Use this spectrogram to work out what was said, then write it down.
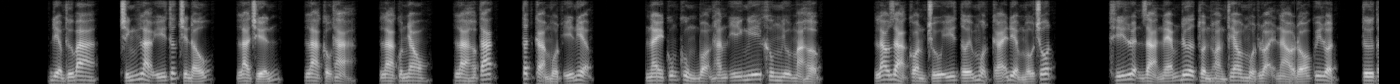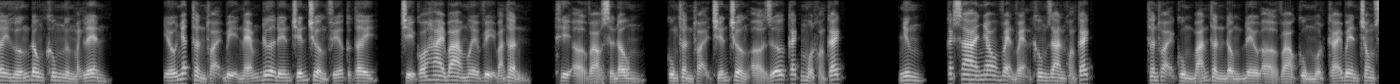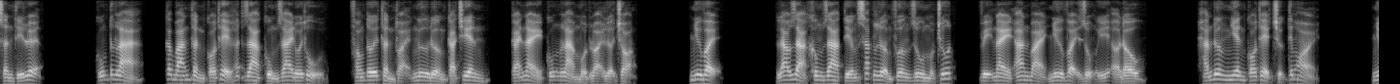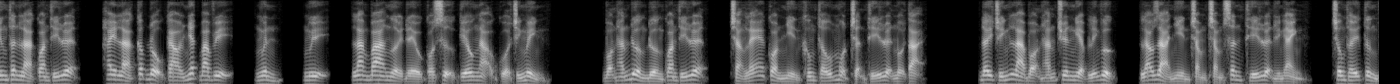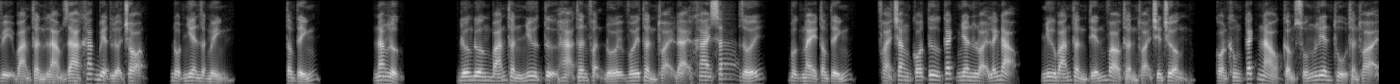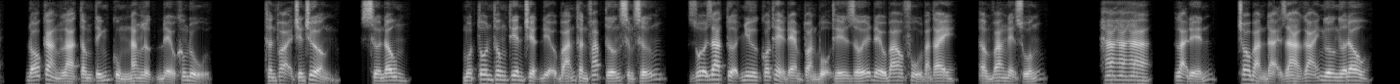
điểm thứ ba chính là ý thức chiến đấu, là chiến, là cầu thả, là quân nhau, là hợp tác, tất cả một ý niệm. Này cũng cùng bọn hắn ý nghĩ không như mà hợp. Lão giả còn chú ý tới một cái điểm mấu chốt. Thí luyện giả ném đưa tuần hoàn theo một loại nào đó quy luật, từ tây hướng đông không ngừng mạnh lên. Yếu nhất thần thoại bị ném đưa đến chiến trường phía cực tây, chỉ có hai ba mươi vị bán thần thì ở vào sườn đông, cùng thần thoại chiến trường ở giữa cách một khoảng cách. Nhưng cách xa nhau vẹn vẹn không gian khoảng cách. Thần thoại cùng bán thần đồng đều ở vào cùng một cái bên trong sân thí luyện. Cũng tức là, các bán thần có thể hất ra cùng giai đối thủ, phóng tới thần thoại ngư đường cá chiên, cái này cũng là một loại lựa chọn. Như vậy, lão giả không ra tiếng sắc lườm phương du một chút, vị này an bài như vậy dụng ý ở đâu? Hắn đương nhiên có thể trực tiếp hỏi. Nhưng thân là quan thí luyện, hay là cấp độ cao nhất ba vị, nguyên, ngụy, lam ba người đều có sự kiêu ngạo của chính mình. Bọn hắn đường đường quan thí luyện, chẳng lẽ còn nhìn không thấu một trận thí luyện nội tại? Đây chính là bọn hắn chuyên nghiệp lĩnh vực lão giả nhìn chằm chằm sân thí luyện hình ảnh, trông thấy từng vị bán thần làm ra khác biệt lựa chọn, đột nhiên giật mình. Tâm tính, năng lực. Đường đường bán thần như tự hạ thân phận đối với thần thoại đại khai sát giới, bực này tâm tính, phải chăng có tư cách nhân loại lãnh đạo, như bán thần tiến vào thần thoại chiến trường, còn không cách nào cầm xuống liên thủ thần thoại, đó càng là tâm tính cùng năng lực đều không đủ. Thần thoại chiến trường, sườn đông. Một tôn thông thiên triệt địa bán thần pháp tướng sừng sững dội ra tựa như có thể đem toàn bộ thế giới đều bao phủ bàn tay ẩm vang nện xuống. Ha ha ha, lại đến cho bản đại gia gãi ngơ ngứa đâu.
